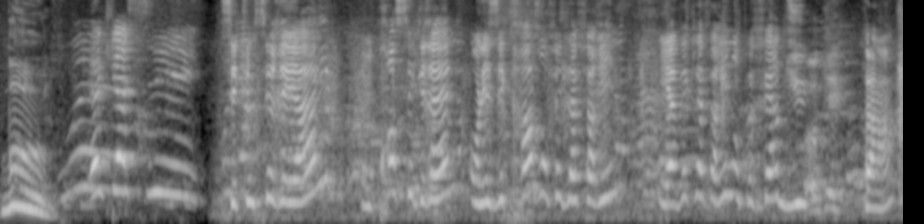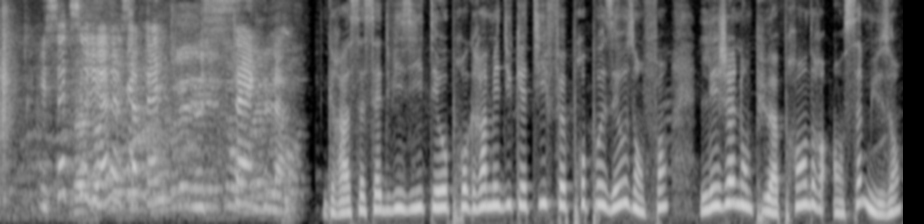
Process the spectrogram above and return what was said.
Boum. C'est une céréale, on prend ses graines, on les écrase, on fait de la farine, et avec la farine, on peut faire du pain. Et cette céréale, elle s'appelle le seigle. Grâce à cette visite et au programme éducatif proposé aux enfants, les jeunes ont pu apprendre en s'amusant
